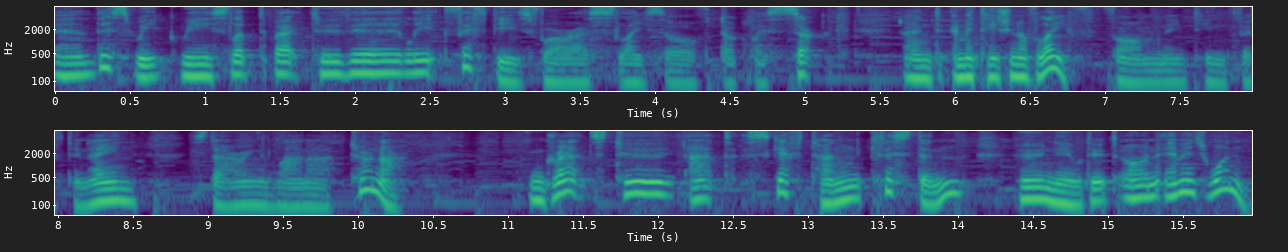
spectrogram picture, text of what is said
uh, this week we slipped back to the late 50s for a slice of Douglas Sirk and Imitation of Life from 1959, starring Lana Turner. Congrats to at Skifton Kristen, who nailed it on Image 1.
